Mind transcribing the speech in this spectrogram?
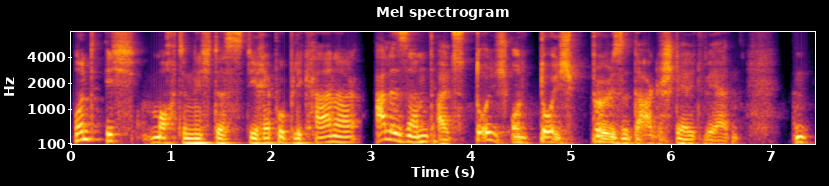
Und ich mochte nicht, dass die Republikaner allesamt als durch und durch böse dargestellt werden. Ein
